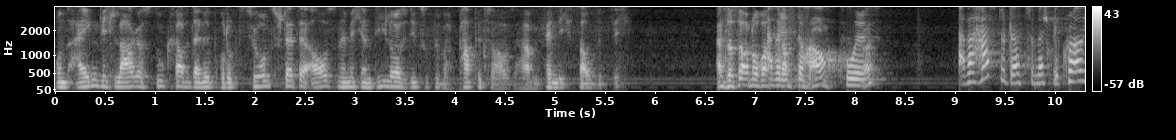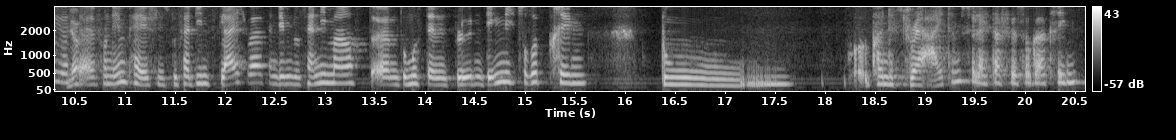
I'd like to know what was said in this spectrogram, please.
und eigentlich lagerst du gerade deine Produktionsstätte aus, nämlich an die Leute, die zu viel Pappe zu Hause haben. Fände ich sauwitzig. Also das ist auch noch was Aber das ist doch auch cool. Was? Aber hast du doch zum Beispiel Crow Yourself ja. und Impatience. Du verdienst gleich was, indem du das Handy machst. Ähm, du musst den blöden Ding nicht zurückbringen. Du könntest Rare Items vielleicht dafür sogar kriegen.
